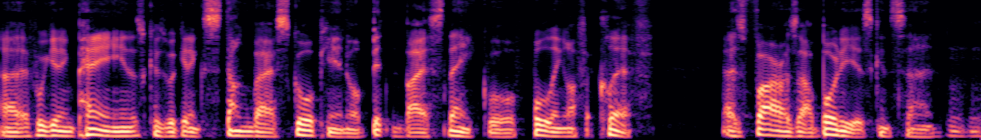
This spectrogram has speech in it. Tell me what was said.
Uh, if we're getting pain, it's because we're getting stung by a scorpion or bitten by a snake or falling off a cliff. As far as our body is concerned, mm-hmm.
